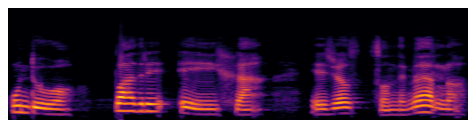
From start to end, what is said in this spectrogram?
un dúo, padre e hija. Ellos son de Merlo,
